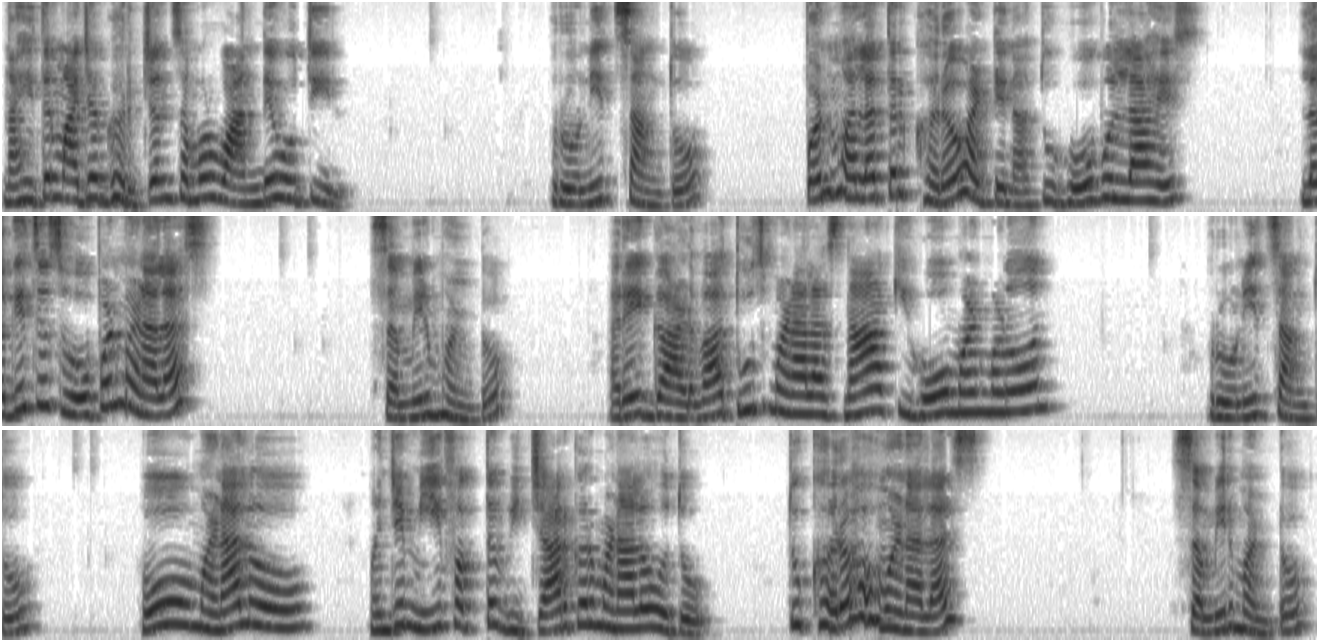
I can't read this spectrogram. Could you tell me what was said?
नाहीतर माझ्या घरच्यांसमोर वांदे होतील. रोनित सांगतो पण मला तर खरं वाटते ना तू हो बोलला आहेस. लगेचच हो पण म्हणालास. समीर म्हणतो अरे गाढवा तूच म्हणालास ना की हो म्हण म्हणून? रोनित सांगतो हो म्हणालो. म्हणजे मी फक्त विचार कर म्हणालो होतो. तू खरं हो म्हणालास? समीर म्हणतो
